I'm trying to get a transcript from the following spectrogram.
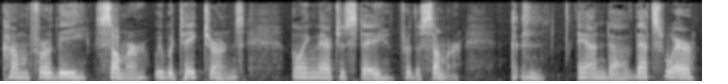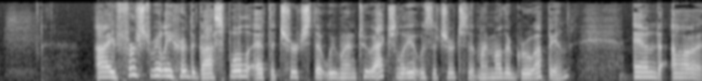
come for the summer. We would take turns going there to stay for the summer. and uh, that's where I first really heard the gospel at the church that we went to. Actually, it was the church that my mother grew up in. And uh,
